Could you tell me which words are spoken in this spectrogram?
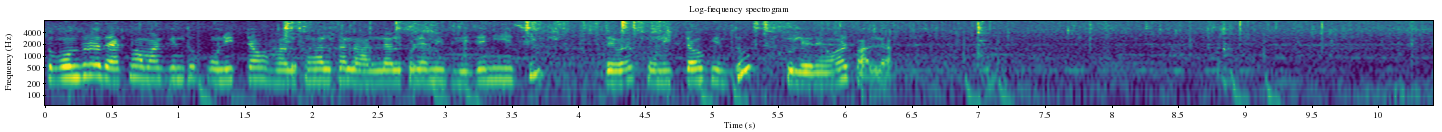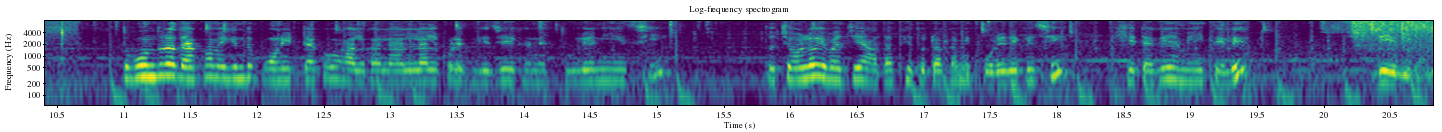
তো বন্ধুরা দেখো, আমার কিন্তু পনিরটাও হালকা হালকা লাল লাল করে আমি ভেজে নিয়েছি। তো এবার পনিরটাও কিন্তু তুলে নেওয়ার পালা। তো বন্ধুরা দেখো, আমি কিন্তু পনিরটাকেও হালকা লাল লাল করে ভেজে এখানে তুলে নিয়েছি। তো চলো এবার যে আদা থেতোটাকে আমি করে রেখেছি, সেটাকে আমি এই তেলে দিয়ে দিলাম।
